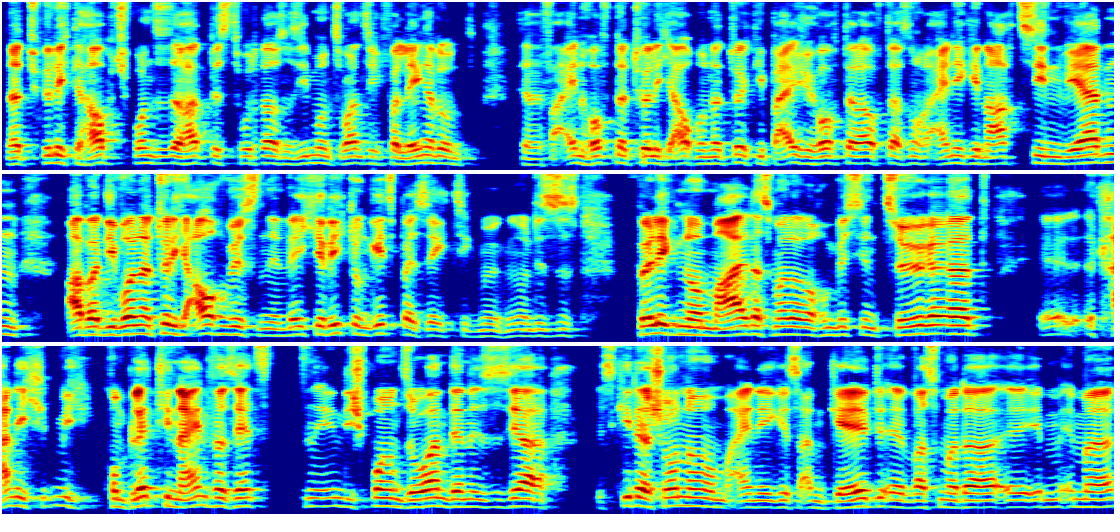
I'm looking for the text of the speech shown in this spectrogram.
natürlich, der Hauptsponsor hat bis 2027 verlängert und der Verein hofft natürlich auch und natürlich die Bayerische hofft darauf, dass noch einige nachziehen werden. Aber die wollen natürlich auch wissen, in welche Richtung geht es bei 60 München. Und es ist völlig normal, dass man da noch ein bisschen zögert. Äh, kann ich mich komplett hineinversetzen in die Sponsoren, denn es ist ja, es geht ja schon um einiges an Geld, äh, was man da äh, eben immer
